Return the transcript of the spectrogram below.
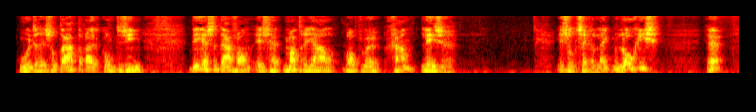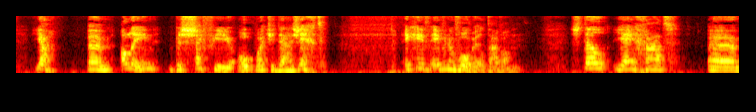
hoe het resultaat eruit komt te zien. De eerste daarvan is het materiaal wat we gaan laseren. Je zult zeggen, lijkt me logisch. Hè? Ja, um, alleen besef je je ook wat je daar zegt. Ik geef even een voorbeeld daarvan. Stel jij gaat uh,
